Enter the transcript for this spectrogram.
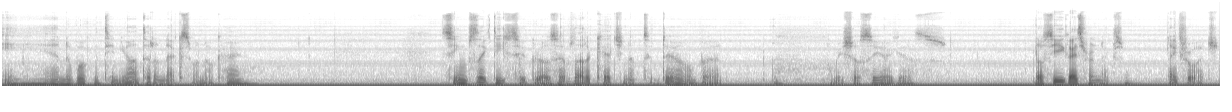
And we'll continue on to the next one, okay? Seems like these two girls have a lot of catching up to do, but we shall see, I guess. But I'll see you guys for the next one. Thanks for watching.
